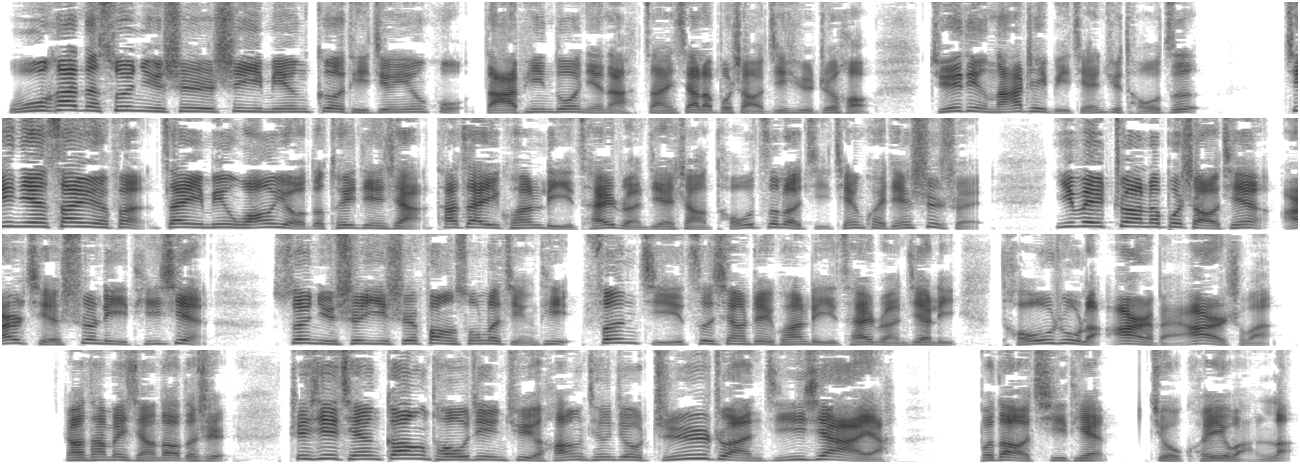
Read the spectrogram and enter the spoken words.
武汉的孙女士是一名个体经营户，打拼多年呢，攒下了不少积蓄之后，决定拿这笔钱去投资。今年三月份，在一名网友的推荐下，她在一款理财软件上投资了几千块钱试水，因为赚了不少钱，而且顺利提现。孙女士一时放松了警惕，分几次向这款理财软件里投入了二百二十万。让她没想到的是，这些钱刚投进去，行情就直转急下呀，不到七天就亏完了。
